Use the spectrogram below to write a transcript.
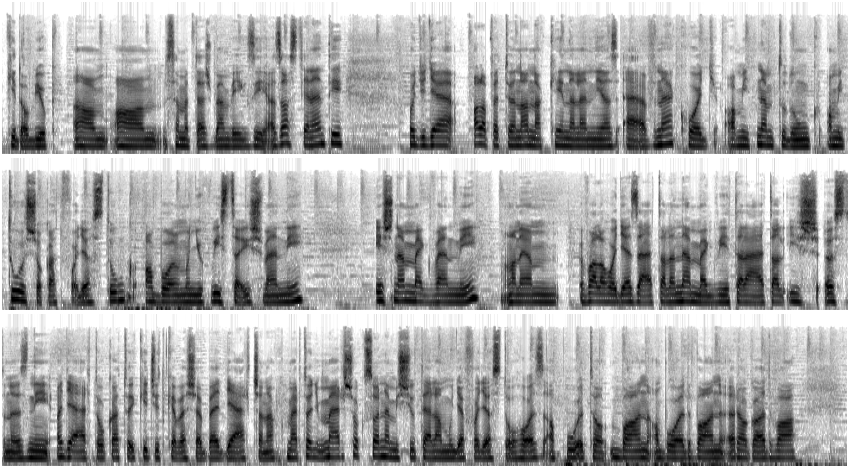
kidobjuk, a, a szemetesben végzi. Az azt jelenti, hogy ugye alapvetően annak kéne lenni az elvnek, hogy amit nem tudunk, amit túl sokat fogyasztunk, abból mondjuk vissza is venni, és nem megvenni, hanem valahogy ezáltal a nem megvétel által is ösztönözni a gyártókat, hogy kicsit kevesebbet gyártsanak, mert hogy már sokszor nem is jut el amúgy a fogyasztóhoz a pultban, a boltban ragadva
